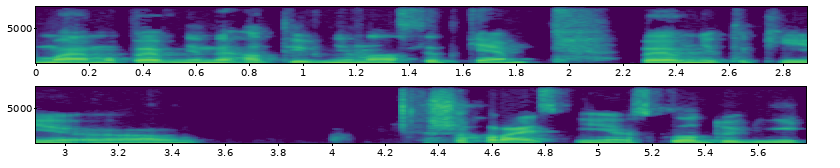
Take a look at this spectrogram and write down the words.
маємо певні негативні наслідки, певні такі. Шахрайські складові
